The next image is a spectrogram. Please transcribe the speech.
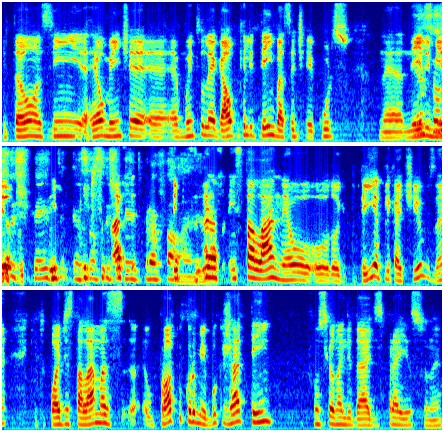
Então, assim, realmente é, é, é muito legal porque ele tem bastante recurso né, nele eu mesmo. Suspeito, eu sou suspeito para falar. Né? instalar, né, o, o, tem aplicativos, né, que tu pode instalar, mas o próprio Chromebook já tem funcionalidades para isso, né?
